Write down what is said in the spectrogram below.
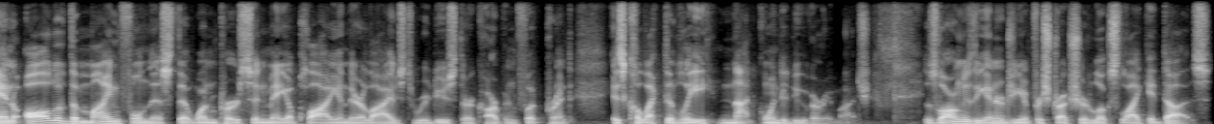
and all of the mindfulness that one person may apply in their lives to reduce their carbon footprint is collectively not going to do very much. As long as the energy infrastructure looks like it does,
